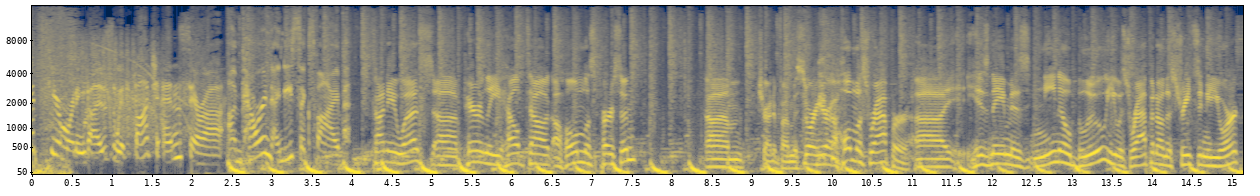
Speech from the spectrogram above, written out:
It's your morning buzz with Foch and Sarah on Power 96.5. Kanye West uh, apparently helped out a homeless person. Um, trying to find my story here. A homeless rapper. Uh, his name is Nino Blue. He was rapping on the streets in New York,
